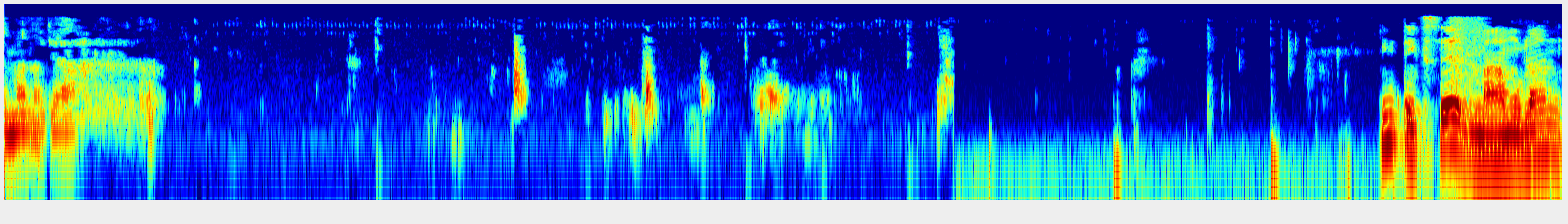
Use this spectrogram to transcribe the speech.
من اگر این اکسل معمولا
